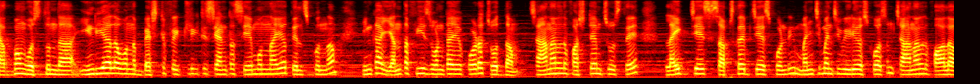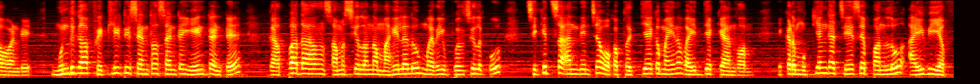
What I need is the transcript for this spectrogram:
గర్భం వస్తుందా ఇండియాలో ఉన్న బెస్ట్ ఫెర్టిలిటీ సెంటర్స్ ఏమున్నాయో తెలుసుకుందాం. ఇంకా ఎంత ఫీజు ఉంటాయో కూడా చూద్దాం. ఛానల్ని ఫస్ట్ టైం చూస్తే లైక్ చేసి సబ్స్క్రైబ్ చేసుకోండి. మంచి మంచి వీడియోస్ కోసం ఛానల్ని ఫాలో అవ్వండి. ముందుగా ఫెర్టిలిటీ సెంటర్స్ అంటే ఏంటంటే గర్భధారణ సమస్యలున్న మహిళలు మరియు పురుషులకు చికిత్స అందించే ఒక ప్రత్యేకమైన వైద్య కేంద్రం. ఇక్కడ ముఖ్యంగా చేసే పనులు IVF.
